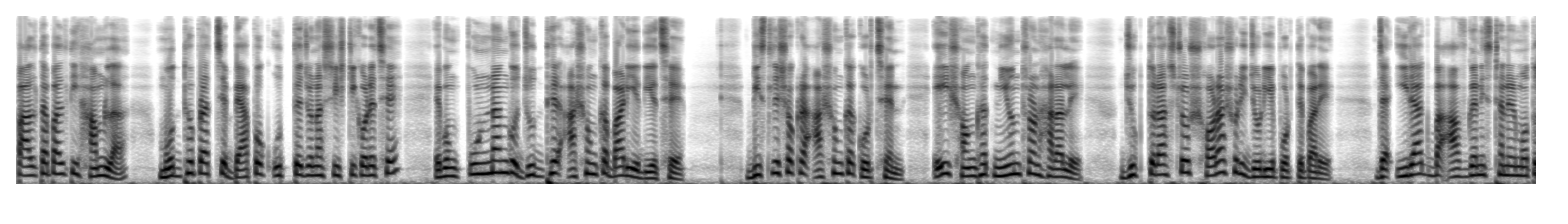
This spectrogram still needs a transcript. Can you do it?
পাল্টাপাল্টি হামলা মধ্যপ্রাচ্যে ব্যাপক উত্তেজনা সৃষ্টি করেছে এবং পূর্ণাঙ্গ যুদ্ধের আশঙ্কা বাড়িয়ে দিয়েছে। বিশ্লেষকরা আশঙ্কা করছেন এই সংঘাত নিয়ন্ত্রণ হারালে যুক্তরাষ্ট্র সরাসরি জড়িয়ে পড়তে পারে, যা ইরাক বা আফগানিস্তানের মতো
